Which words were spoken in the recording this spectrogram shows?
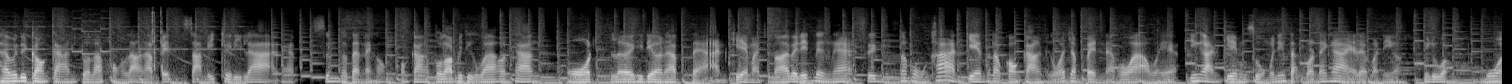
แล้วมาที่กองกลางตัวรับของเรานะเป็นซามิเคดิล่านะครับซึ่งสแตทในของกองกลางตัวรับนี่ถือว่าค่อนข้างโหดเลยทีเดียวนะครับ แต่อ่านเกมอาจจะน้อยไปนิดนึงนะฮะซึ่งถ้าผมค่าอ่านเกมสำหรับกองกลางถือว่าจำเป็นนะเพราะว่าเอาไว้ยิ่งอ่านเกมสูงมันยิ่งตัดบอลได้ง่ายอะไรวันนี้ไม่รู้ว่ามั่ว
